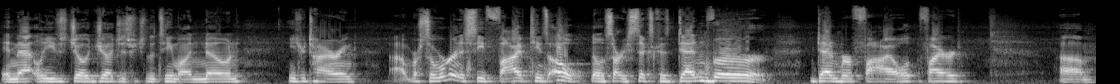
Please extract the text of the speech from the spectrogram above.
and that leaves Joe Judge's future of the team unknown. He's retiring. Uh, so we're going to see five teams. Oh no, sorry, six because Denver, Denver file, fired um,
